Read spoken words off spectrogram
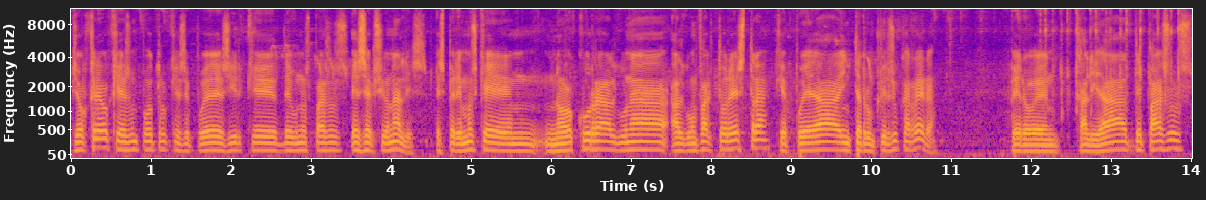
Yo creo que es un potro que se puede decir que de unos pasos excepcionales. Esperemos que mm, no ocurra alguna, algún factor extra que pueda interrumpir su carrera, pero en calidad de pasos,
